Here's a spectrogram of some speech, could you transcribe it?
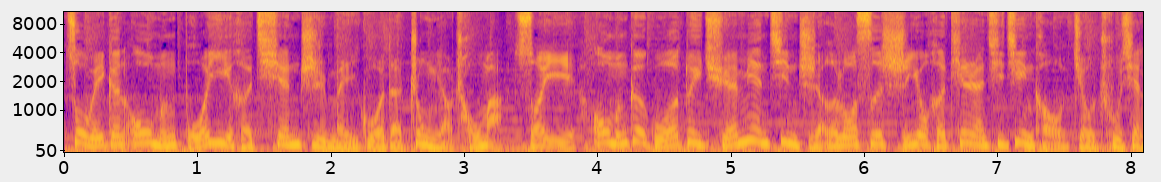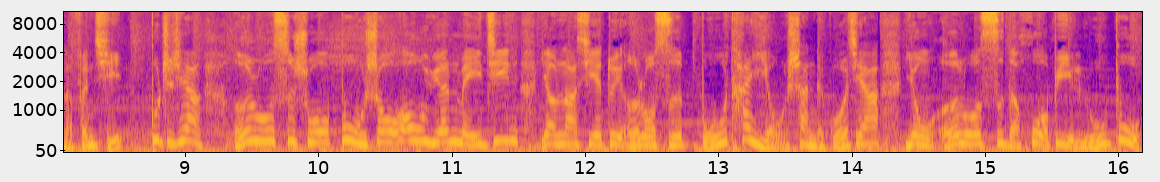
作为跟欧盟博弈和牵制美国的重要筹码，所以欧盟各国对全面禁止俄罗斯石油和天然气进口就出现了分歧。不止这样，俄罗斯说不收欧元美金，要那些对俄罗斯不太友善的国家用俄罗斯的货币卢布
